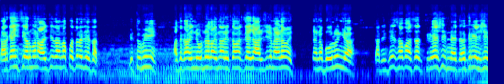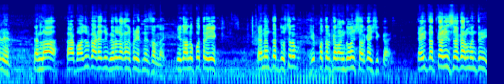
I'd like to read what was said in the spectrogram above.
कारखान्याचे चेअरमन अर्जीदारांना पत्र देतात की तुम्ही आता कारण निवडणूक लागणार आहे तेव्हा त्याच्या अर्जी मॅडम आहेत त्यांना बोलून घ्या. कारण जे सभा असतात क्रियाशील नाहीत अक्रियाशील आहेत त्यांना का बाजूला काढायचा विरोधकांचा प्रयत्न चालला आहे हे झालं पत्र एक. त्यानंतर दुसरं हे पत्र क्रमांक दोन सरकारी शिक्का. आहे त्यावेळी तत्कालीन सहकार मंत्री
